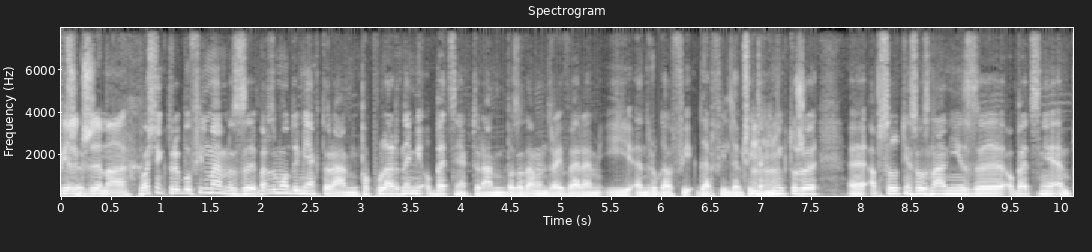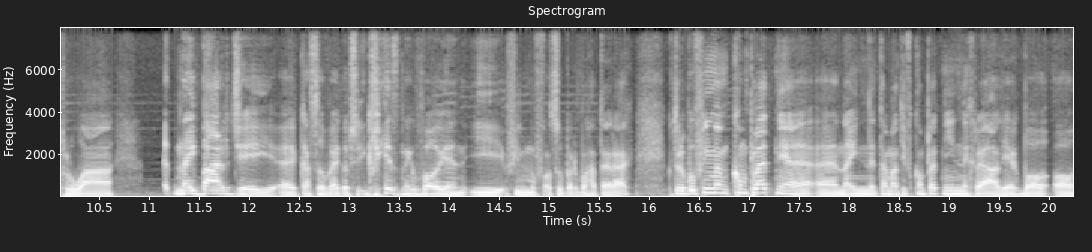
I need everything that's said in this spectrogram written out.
pielgrzymach. Właśnie, który był filmem z bardzo młodymi aktorami, popularnymi obecnie aktorami, bo z Adamem Driverem i Andrew Garfi- Garfieldem, czyli Mhm. takimi, którzy e, absolutnie są znani z obecnie emploi najbardziej e, kasowego, czyli Gwiezdnych Wojen i filmów o superbohaterach, który był filmem kompletnie e, na inny temat i w kompletnie innych realiach, bo o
